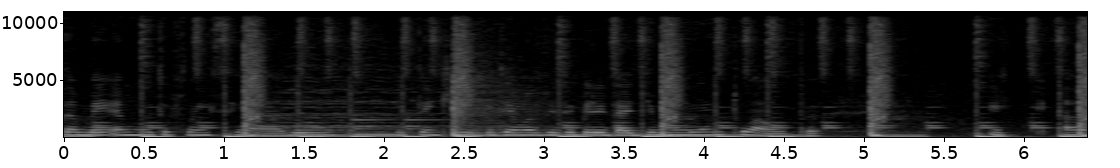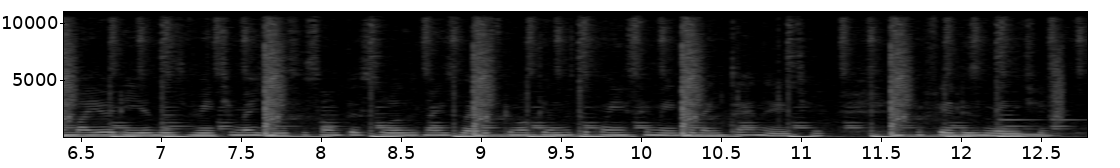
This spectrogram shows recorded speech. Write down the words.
também é muito influenciado e tem, que, e tem uma visibilidade muito alta. E a maioria das vítimas disso são pessoas mais velhas que não têm muito conhecimento da internet, infelizmente.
